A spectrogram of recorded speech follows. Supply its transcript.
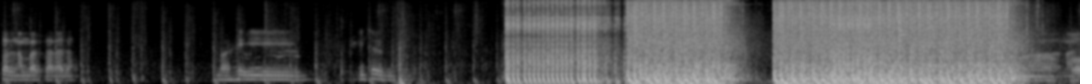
चल नंबर चार आजा भाई पीछे पीछे नाही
